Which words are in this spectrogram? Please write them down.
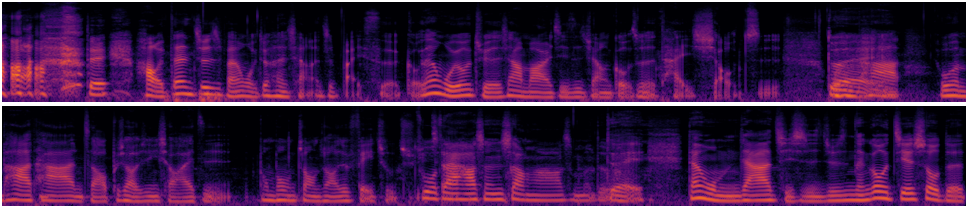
对，好，但就是反正我就很想要一只白色的狗，但我又觉得像马尔济斯这样狗真的太小只，我很怕，我很怕它，你知道，不小心小孩子碰碰撞撞就飞出去，坐在它身上啊什么的。对，但我们家其实就是能够接受的。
